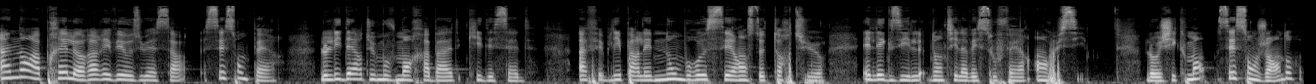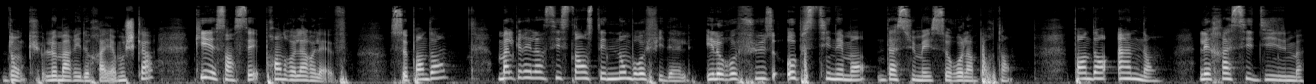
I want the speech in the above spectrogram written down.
Un an après leur arrivée aux USA, c'est son père, le leader du mouvement Chabad, qui décède, affaibli par les nombreuses séances de torture et l'exil dont il avait souffert en Russie. Logiquement, c'est son gendre, donc le mari de Khayamushka, qui est censé prendre la relève. Cependant, malgré l'insistance des nombreux fidèles, il refuse obstinément d'assumer ce rôle important. Pendant un an, les chassidim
